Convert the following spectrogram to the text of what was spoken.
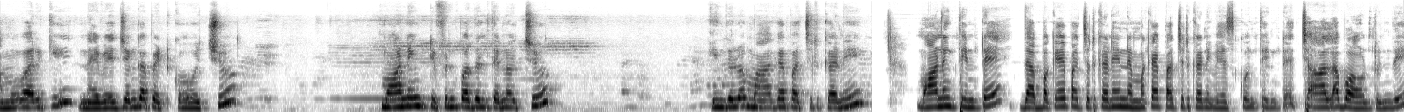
అమ్మవారికి నైవేద్యంగా పెట్టుకోవచ్చు. మార్నింగ్ టిఫిన్ పదులు తినవచ్చు ఇందులో మాగాయ పచ్చడి కానీ మార్నింగ్ తింటే దెబ్బకాయ పచ్చడి కానీ నిమ్మకాయ పచ్చడి కానీ వేసుకొని తింటే చాలా బాగుంటుంది.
